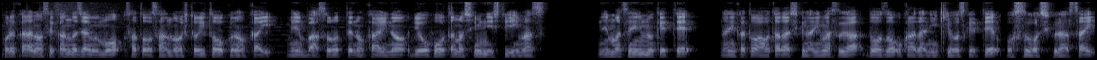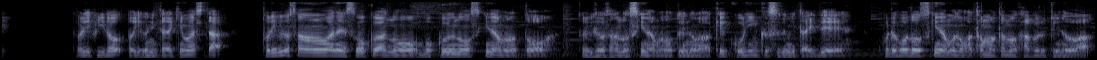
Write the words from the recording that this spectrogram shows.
これからのセカンドジャムも佐藤さんのお一人トークの回、メンバー揃っての回の両方を楽しみにしています。年末に向けて何かと慌ただしくなりますが、どうぞお体に気をつけてお過ごしください。トリフィドという風にいただきました。トリフィドさんはね、すごくあの、僕の好きなものと、トリフィドさんの好きなものというのが結構リンクするみたいで、これほど好きなものがたまたま被るというのは、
